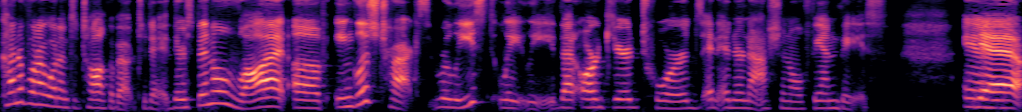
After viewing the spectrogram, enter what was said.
kind of what I wanted to talk about today. There's been a lot of English tracks released lately that are geared towards an international fan base. And yeah.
